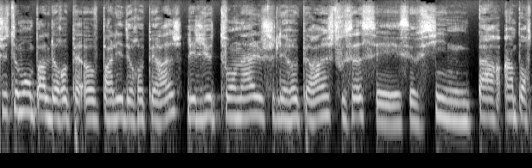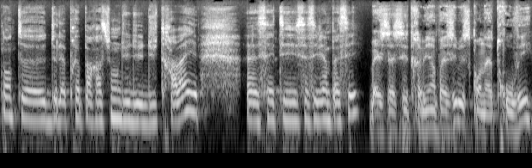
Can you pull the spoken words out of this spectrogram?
Justement, on parle de repère, repérage. Les lieux de tournage, les repérages, tout ça, c'est aussi une part importante euh, de la préparation du, travail. Euh, ça ça s'est bien passé? Ben, Ça s'est très bien passé parce qu'on a trouvé.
